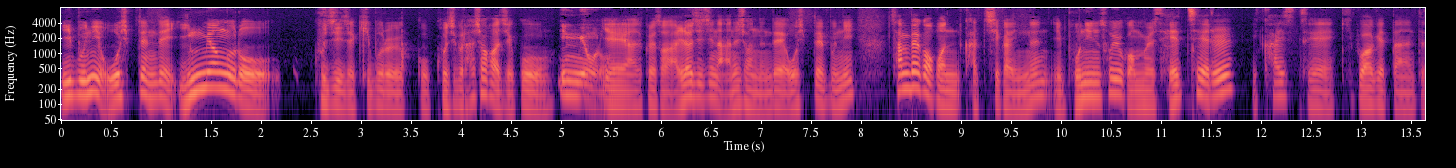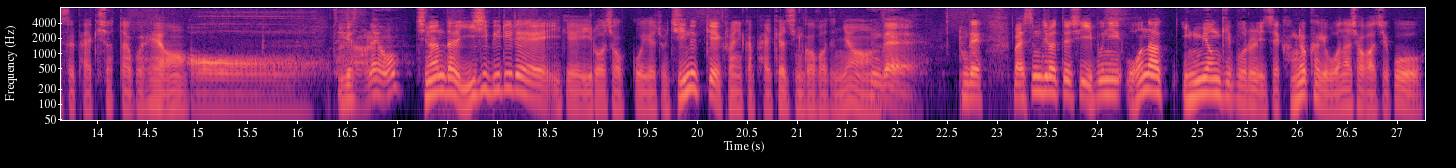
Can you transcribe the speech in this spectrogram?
이분이 50대인데 익명으로 굳이 이제 기부를 꼭 고집을 하셔가지고 익명으로 예 그래서 알려지지는 않으셨는데 50대 분이 300억 원 가치가 있는 이 본인 소유 건물 세 채를 이 카이스트에 기부하겠다는 뜻을 밝히셨다고 해요. 어... 대단하네요. 지난달 21일에 이게 이루어졌고 이게 좀 뒤늦게 그러니까 밝혀진 거거든요. 네. 근데 말씀드렸듯이 이분이 워낙 익명 기부를 이제 강력하게 원하셔가지고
